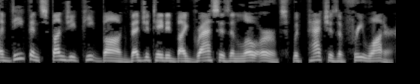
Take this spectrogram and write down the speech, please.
A deep and spongy peat bog vegetated by grasses and low herbs, with patches of free water.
